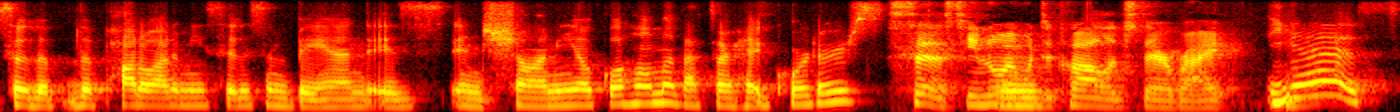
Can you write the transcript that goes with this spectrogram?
so the the Potawatomi Citizen Band is in Shawnee, Oklahoma. That's our headquarters. Sis, you know I went to college there, right? Yes.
